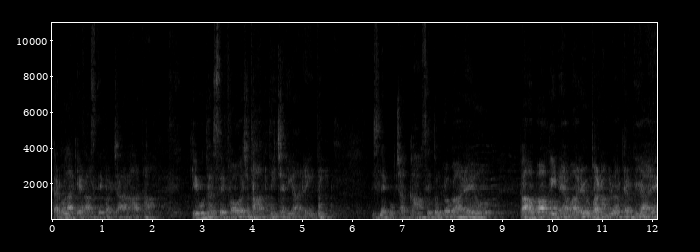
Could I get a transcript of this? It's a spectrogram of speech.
کربلا کے راستے پر جا رہا تھا کہ ادھر سے فوج بھاگتی چلی آ رہی تھی اس نے پوچھا کہاں سے تم لوگ آ رہے ہو کہا باغی نے ہمارے اوپر حملہ کر دیا ہے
